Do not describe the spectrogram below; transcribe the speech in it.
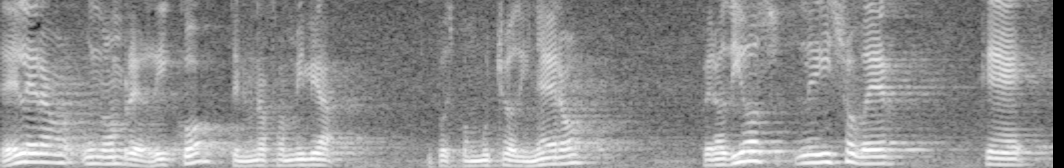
él era un hombre rico, tenía una familia pues con mucho dinero, pero Dios le hizo ver que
